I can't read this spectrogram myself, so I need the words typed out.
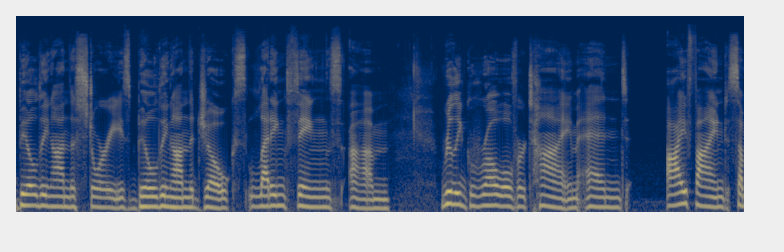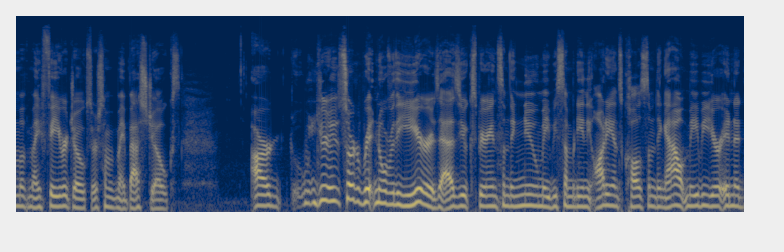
building on the stories, building on the jokes, letting things, um, really grow over time. And I find some of my favorite jokes or some of my best jokes are you're sort of written over the years as you experience something new maybe somebody in the audience calls something out maybe you're in a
